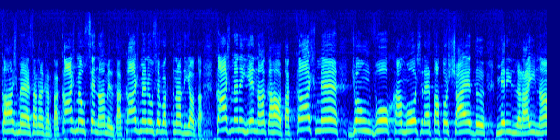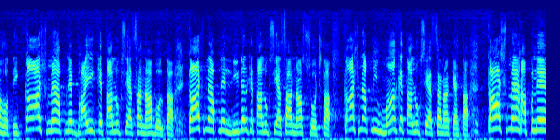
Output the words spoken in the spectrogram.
کاش میں ایسا نہ کرتا، کاش میں اس سے نہ ملتا، کاش میں نے اسے وقت نہ دیا ہوتا، کاش میں نے یہ نہ کہا ہوتا، کاش میں جو وہ خاموش رہتا تو شاید میری لڑائی نہ ہوتی۔ کاش میں اپنے بھائی کے تعلق سے ایسا نہ بولتا۔ کاش میں اپنے لیڈر کے تعلق سے ایسا نہ سوچتا۔ کاش میں اپنی ماں کے تعلق سے ایسا نہ کہتا۔ کاش میں اپنے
